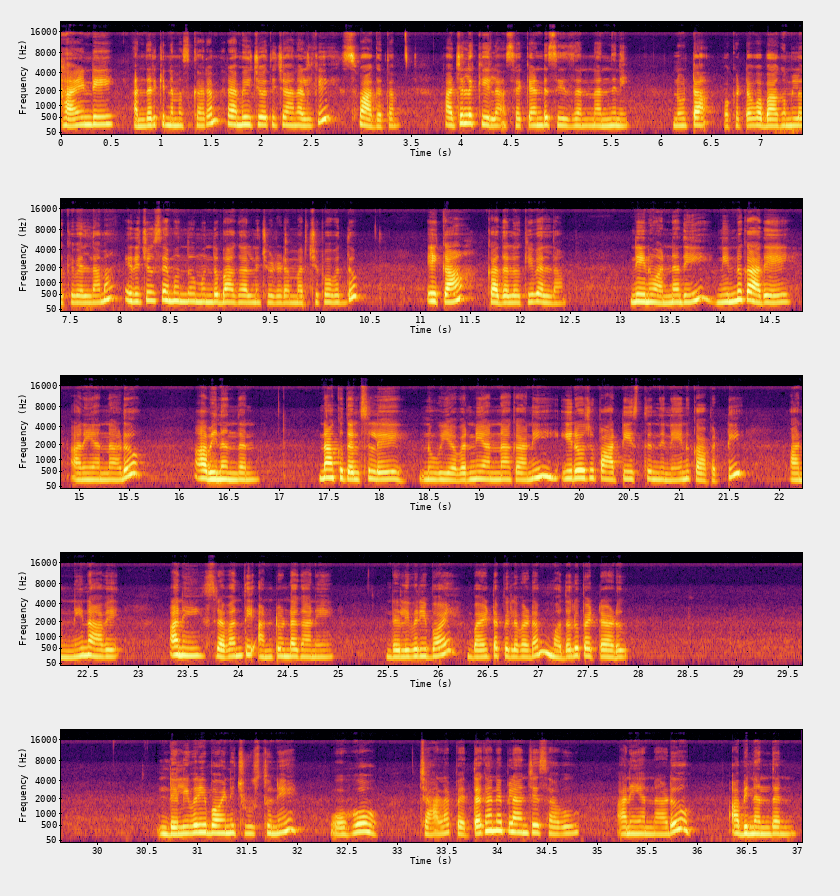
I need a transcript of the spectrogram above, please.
Hi అండి. అందరికీ నమస్కారం. రమీ జ్యోతి ఛానల్కి స్వాగతం. అజలకీల సెకండ్ సీజన్ నందిని నూట ఒకటవ భాగంలోకి వెళ్దామా? ఇది చూసే ముందు ముందు భాగాలను చూడడం మర్చిపోవద్దు. ఇక కథలోకి వెళ్దాం. నేను అన్నది నిన్ను కాదే అని అన్నాడు అభినందన్. నాకు తెలుసులే నువ్వు ఎవరిని అన్నా కానీ ఈరోజు పార్టీ ఇస్తుంది నేను కాబట్టి అన్నీ నావే అని స్రవంతి అంటుండగానే డెలివరీ బాయ్ బయట పిలవడం మొదలుపెట్టాడు. డెలివరీ బాయ్ని చూస్తూనే ఓహో చాలా పెద్దగానే ప్లాన్ చేశావు అని అన్నాడు అభినందన్.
